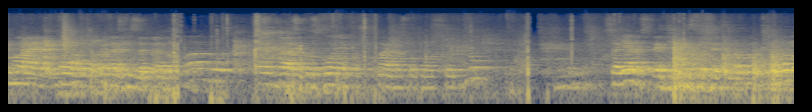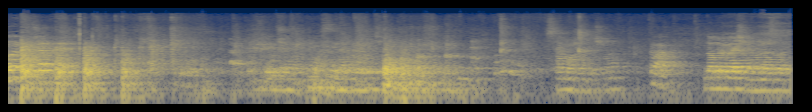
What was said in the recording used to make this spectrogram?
Він має змогу принести себе до владу. Я зараз дозвоню, наступного суддю. Все, я не встиг. Пропоную почати. Все можна починати. Так. Добрий вечір, мене звати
